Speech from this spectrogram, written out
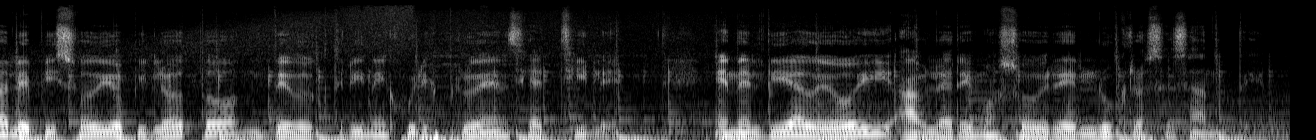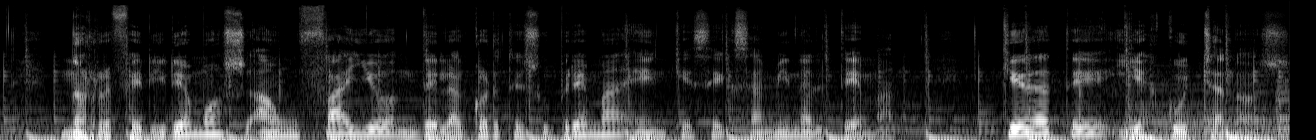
al episodio piloto de Doctrina y Jurisprudencia Chile. En el día de hoy hablaremos sobre el lucro cesante. Nos referiremos a un fallo de la Corte Suprema en que se examina el tema. Quédate y escúchanos.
